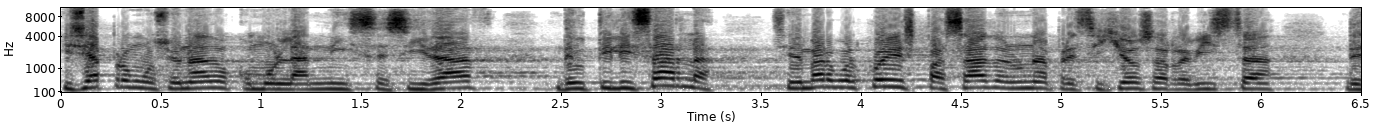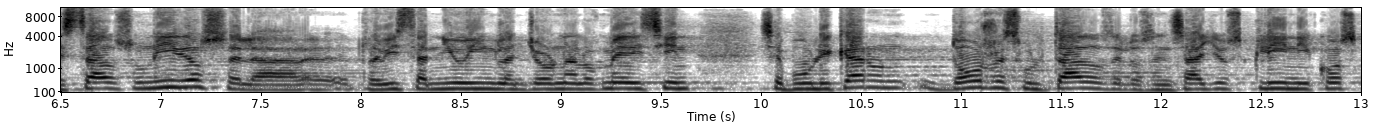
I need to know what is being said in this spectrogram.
y se ha promocionado como la necesidad de utilizarla. Sin embargo, el jueves pasado en una prestigiosa revista de Estados Unidos, la revista New England Journal of Medicine, se publicaron dos resultados de los ensayos clínicos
